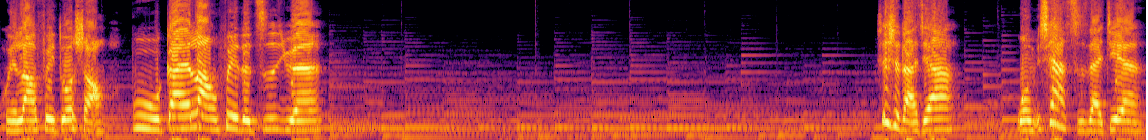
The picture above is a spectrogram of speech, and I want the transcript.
会浪费多少不该浪费的资源？谢谢大家，我们下次再见。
